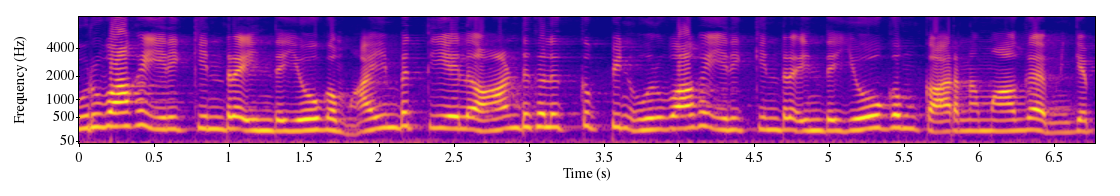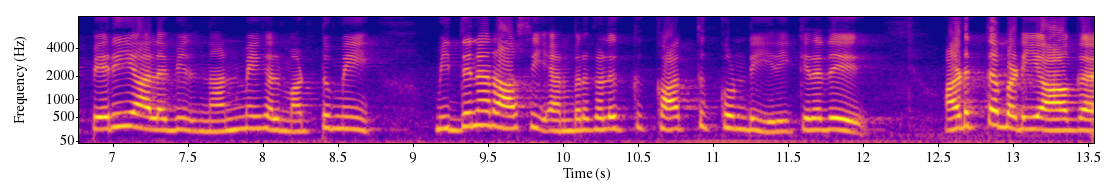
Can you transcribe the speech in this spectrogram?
உருவாக இருக்கின்ற இந்த யோகம் ஐம்பத்தி ஏழு ஆண்டுகளுக்கு பின் உருவாக இருக்கின்ற இந்த யோகம் காரணமாக மிக பெரிய அளவில் நன்மைகள் மட்டுமே மிதுன ராசி அன்பர்களுக்கு காத்து கொண்டு இருக்கிறது. அடுத்தபடியாக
